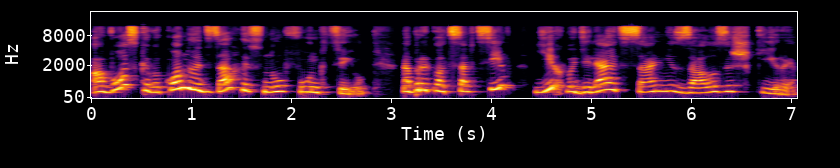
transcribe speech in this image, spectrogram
А воски виконують захисну функцію. Наприклад, савців їх виділяють сальні залози шкіри.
